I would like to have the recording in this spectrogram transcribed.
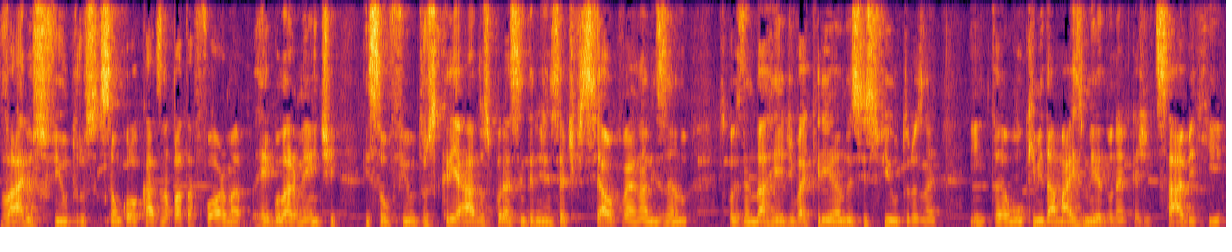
vários filtros são colocados na plataforma regularmente e são filtros criados por essa inteligência artificial que vai analisando as coisas dentro da rede e vai criando esses filtros, né? Então, o que me dá mais medo, né? Porque a gente sabe que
